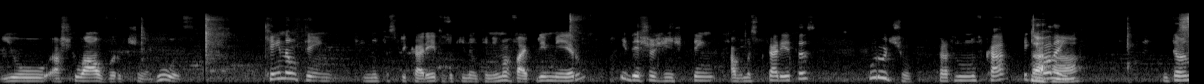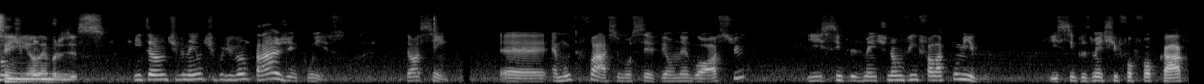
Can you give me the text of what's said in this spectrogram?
e o, acho que o Álvaro tinha duas, quem não tem muitas picaretas ou que não tem nenhuma, vai primeiro e deixa a gente que tem algumas picaretas por último, para todo mundo ficar equivalente. Aham. Então eu não Sim, tive eu nenhum lembro disso. então eu não tive nenhum tipo de vantagem com isso. Então, assim, é, é muito fácil você ver um negócio e simplesmente não vir falar comigo. E simplesmente fofocar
